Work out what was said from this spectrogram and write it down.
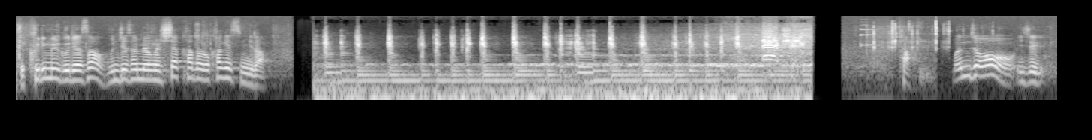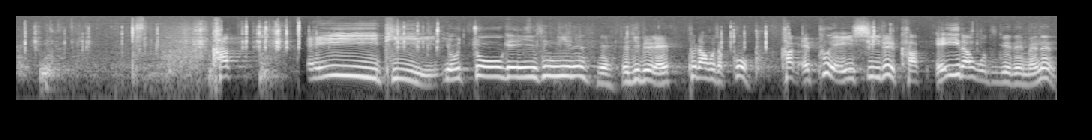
이제 그림을 그려서 문제 설명을 시작하도록 하겠습니다. 자, 먼저 이제 각 A, B 요쪽에 생기는 네, 여기를 F라고 잡고 각 FAC를 각 A라고 두게 되면은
